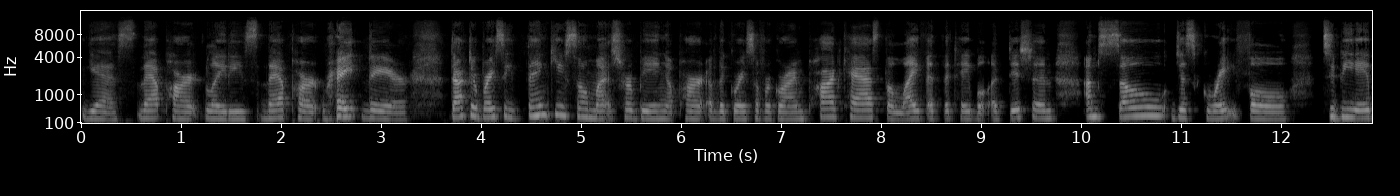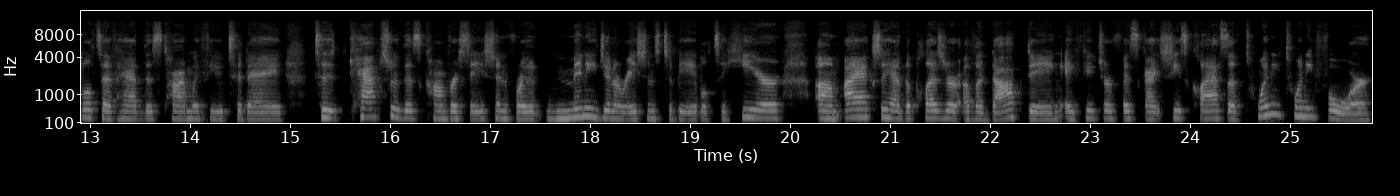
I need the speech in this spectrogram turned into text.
yes, that part, ladies, that part right there. Dr. Bracey, thank you so much for being a part of the Grace Over Grind podcast, the Life at the Table edition. I'm so just grateful to be able to have had this time with you today, to capture this conversation for many generations to be able to hear. Um, I actually had the pleasure of adopting a future Fiskite. She's class of 2024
